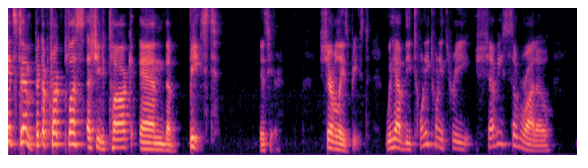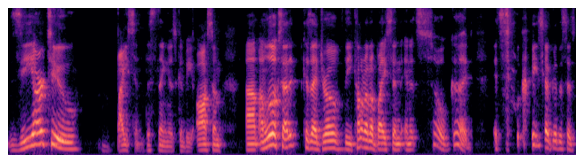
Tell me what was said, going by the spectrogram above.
it's Tim, Pickup Truck Plus SUV Talk, and the Beast is here. Chevrolet's Beast. We have the 2023 Chevy Silverado ZR2 Bison. This thing is going to be awesome. Um, I'm a little excited because I drove the Colorado Bison and it's so good. It's so crazy how good this is.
